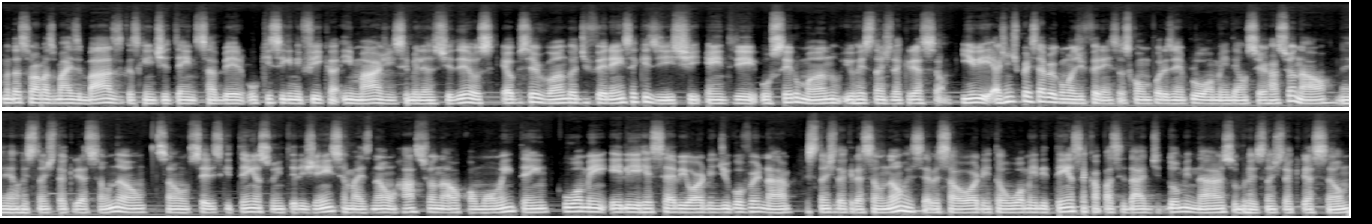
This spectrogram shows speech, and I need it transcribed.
uma das formas mais básicas que a gente tem de saber o que significa imagem e semelhança de Deus é observando a diferença que existe entre o ser humano e o restante da criação. E a gente percebe algumas diferenças, como por exemplo, o homem é um ser racional, né? O restante da criação não. São seres que têm a sua inteligência, mas não racional como o homem tem. O homem ele recebe ordem de governar, o restante da criação não recebe essa ordem, então o homem ele tem essa capacidade de dominar sobre o restante da criação.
